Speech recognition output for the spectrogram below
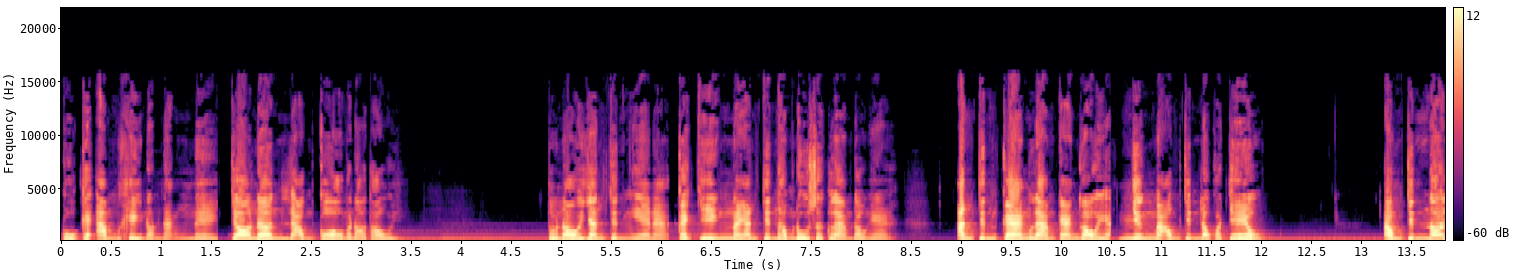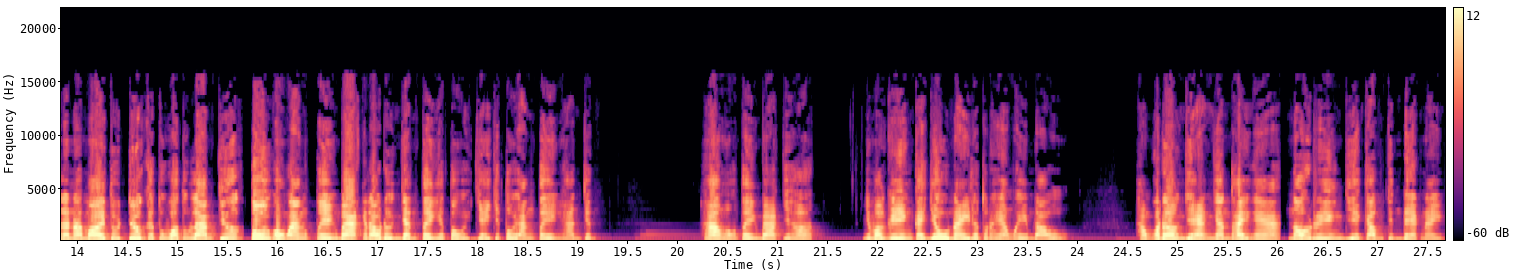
của cái âm khí nó nặng nề cho nên là ông cố mới nói thôi tôi nói với anh chính nghe nè, cái chuyện này anh chính không đủ sức làm đâu nghe. Anh chính càng làm càng gói nhưng mà ông chính đâu có chịu. Ông chính nói là nó mời tôi trước rồi tôi qua tôi làm trước. Tôi cũng không ăn tiền bạc cái đâu, đừng dành tiền với tôi. Vậy chứ tôi ăn tiền hả anh chính? Không không tiền bạc gì hết. Nhưng mà riêng cái vụ này là tôi thấy không im đâu. Không có đơn giản như anh thấy nghe. Nói riêng về cái ông chính đẹp này.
